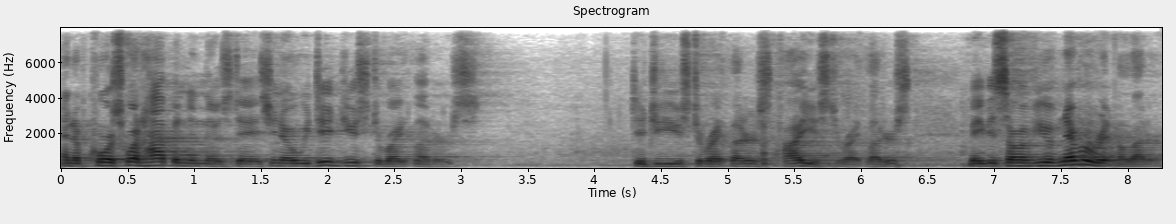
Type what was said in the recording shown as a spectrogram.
And of course, what happened in those days? You know, we did used to write letters. Did you used to write letters? I used to write letters. Maybe some of you have never written a letter.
